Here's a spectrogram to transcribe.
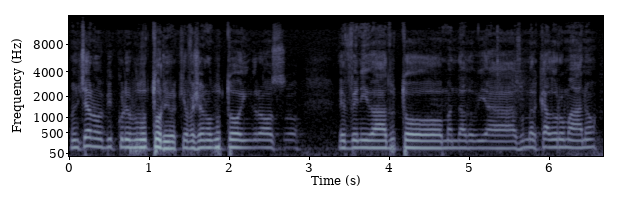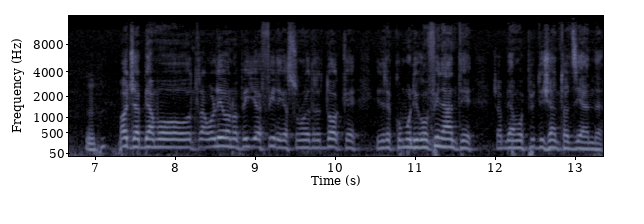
non c'erano piccoli produttori perché facevano tutto in grosso e veniva tutto mandato via sul mercato romano. Uh-huh. Oggi abbiamo tra Olevano, Piglio e Fili, che sono le tre docche, i tre comuni confinanti, abbiamo più di 100 aziende.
